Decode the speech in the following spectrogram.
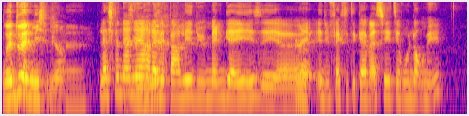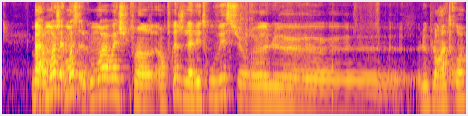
ouais, deux et demi, c'est bien. Euh, La semaine dernière, elle avait parlé du male gaze et, euh, Ouais. et du fait que c'était quand même assez hétéronormé. Bah, moi, j'ai- moi, c'est- moi ouais, enfin, en tout cas, je l'avais trouvé sur euh, le. le plan A3.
